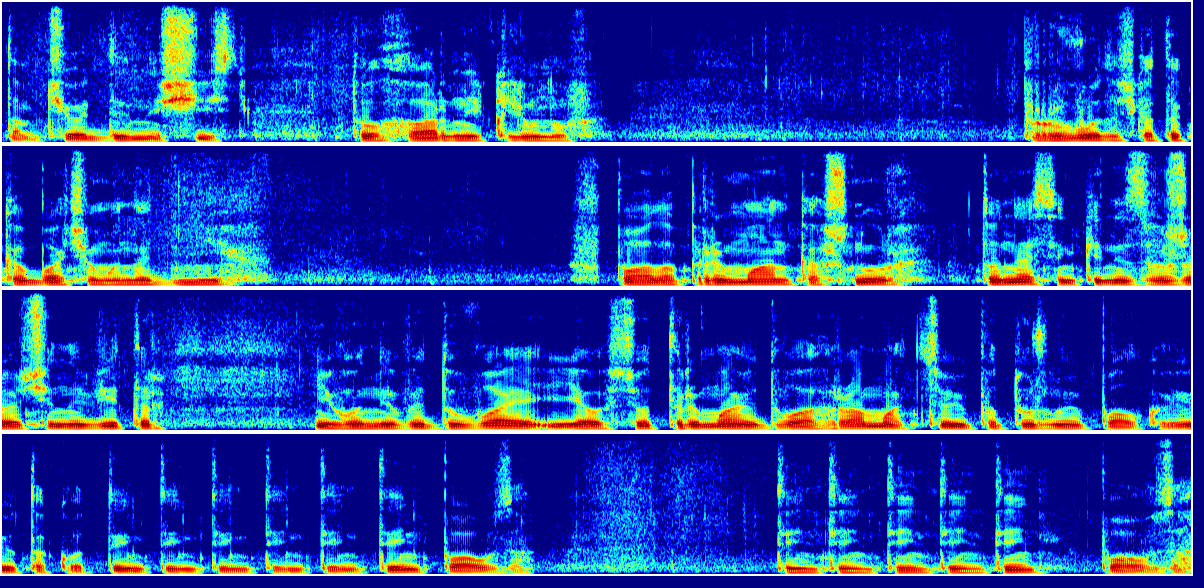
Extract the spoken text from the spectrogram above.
там, чи 1,6, то гарний клюнув. Проводочка така бачимо на дні. Впала приманка, шнур тонесенький, незважаючи на вітер, його не видуває, і я все тримаю 2 грама цією потужною палкою. І отак от тинь-тинь-тинь-тинь-тинь-тинь, пауза. Тинь-тинь-тинь-тинь-тинь, пауза.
